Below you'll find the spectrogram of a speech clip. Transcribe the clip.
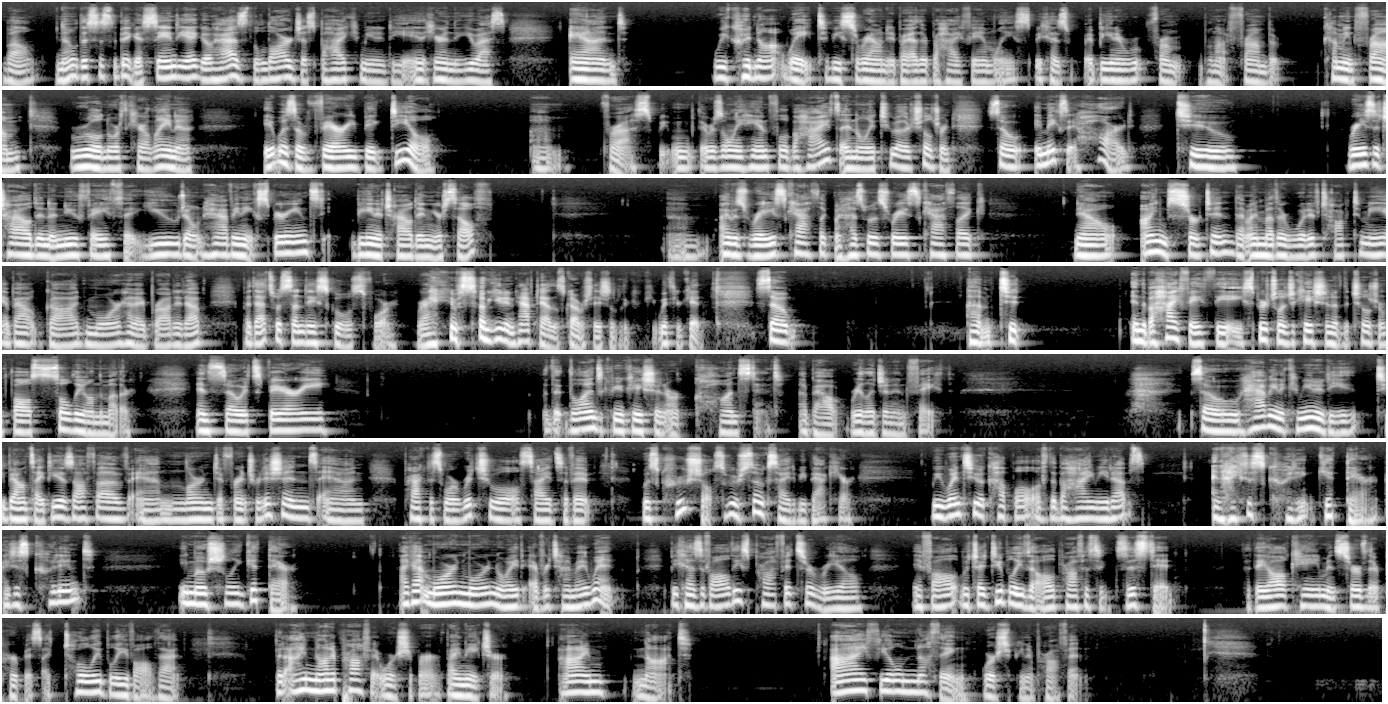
well, no, this is the biggest. San Diego has the largest Baha'i community in, here in the U.S., and we could not wait to be surrounded by other Baha'i families because being from, well, not from, but coming from rural North Carolina, it was a very big deal um, for us. We, there was only a handful of Baha'is and only two other children. So it makes it hard to raise a child in a new faith that you don't have any experience being a child in yourself. Um, I was raised Catholic. My husband was raised Catholic. Now, I'm certain that my mother would have talked to me about God more had I brought it up, but that's what Sunday school is for, right? so you didn't have to have those conversations with, your kid. So, um, to in the Baha'i faith, the spiritual education of the children falls solely on the mother, and so it's very the, the lines of communication are constant about religion and faith. So, having a community to bounce ideas off of and learn different traditions and practice more ritual sides of it was crucial. So, we were so excited to be back here. We went to a couple of the Baha'i meetups and I just couldn't get there. I just couldn't emotionally get there. I got more and more annoyed every time I went because if all these prophets are real, if all, which I do believe that all the prophets existed, that they all came and served their purpose. I totally believe all that. But I'm not a prophet worshiper by nature. I'm not. I feel nothing worshiping a prophet.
